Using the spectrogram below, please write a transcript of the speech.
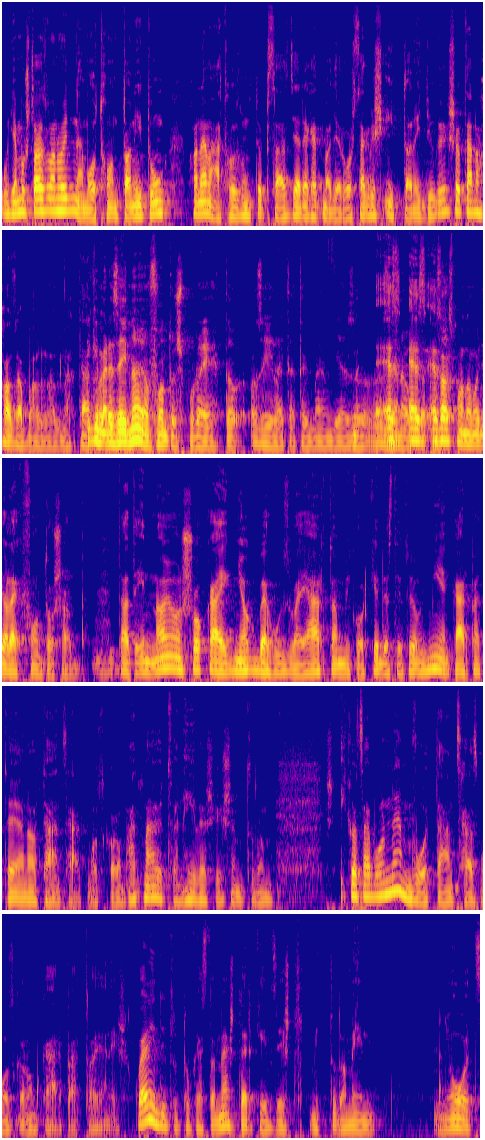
Ugye most az van, hogy nem otthon tanítunk, hanem áthozunk több száz gyereket Magyarországra, és itt tanítjuk, és utána hazaballagnak. Tehát, Igen, mert ez egy nagyon fontos projekt az életetekben, ugye ez a ez, ez, ez azt mondom, hogy a legfontosabb. Uh-huh. Tehát én nagyon sokáig nyakbehúzva jártam, mikor kérdezték tőlem, hogy milyen Kárpátalján a táncház mozgalom. Hát már 50 éves, és nem tudom. És igazából nem volt táncház mozgalom Kárpátalján. És akkor elindítottuk ezt a mesterképzést, mit tudom én, 8-9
